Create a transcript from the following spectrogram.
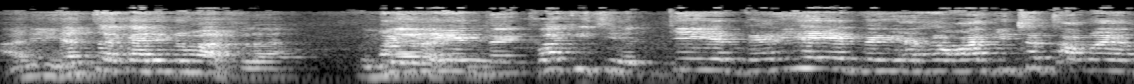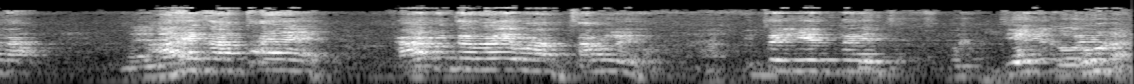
आणि ह्यांचा कार्यक्रम असला बाकी येत नाही. बाकीची येत ते येत नाही हे येत नाही. असा वाद चालू आहे आता. नाही. आहेच आता आहे. काय म्हणतात नाही वाद चालू आहे. इथं येत नाही. ते करू नका.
